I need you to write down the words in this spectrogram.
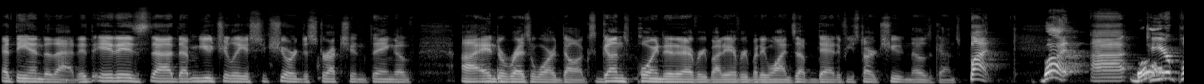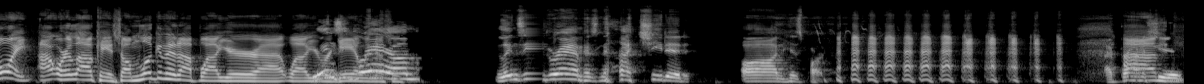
at the end of that. It, it is uh, the mutually assured destruction thing of uh, and a reservoir dogs. Guns pointed at everybody. Everybody winds up dead if you start shooting those guns. But but, uh, but to your point, uh, or okay, so I'm looking it up while you're uh, while you're Lindsey regaling Graham, us. Lindsey Graham has not cheated on his partner. I promise um, you.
